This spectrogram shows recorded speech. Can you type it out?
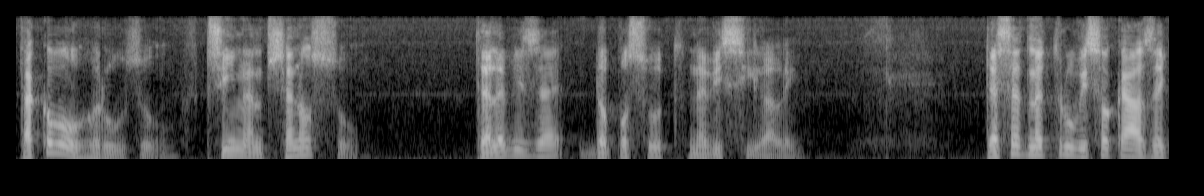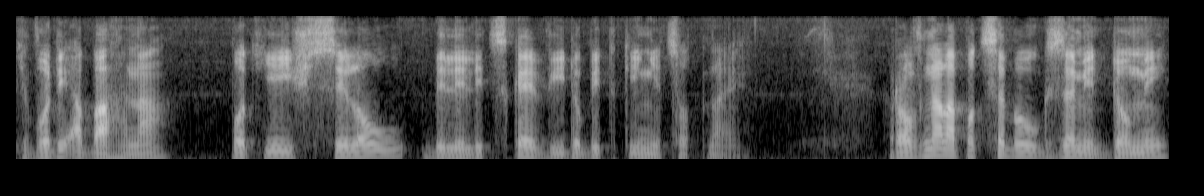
Takovou hrůzu v přímém přenosu televize doposud nevysílaly. Deset metrů vysoká zeď vody a bahna, pod jejíž silou byly lidské výdobytky nicotné. Rovnala pod sebou k zemi domy,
